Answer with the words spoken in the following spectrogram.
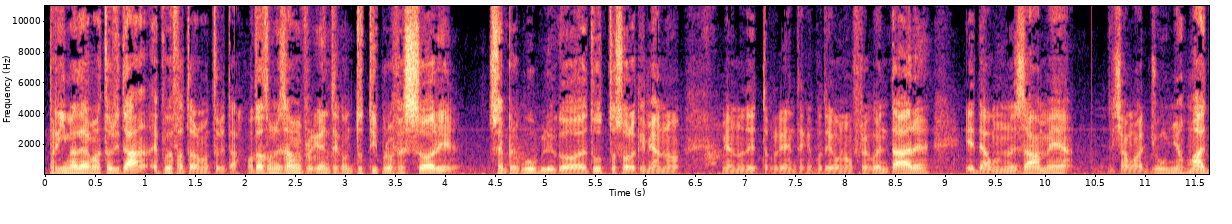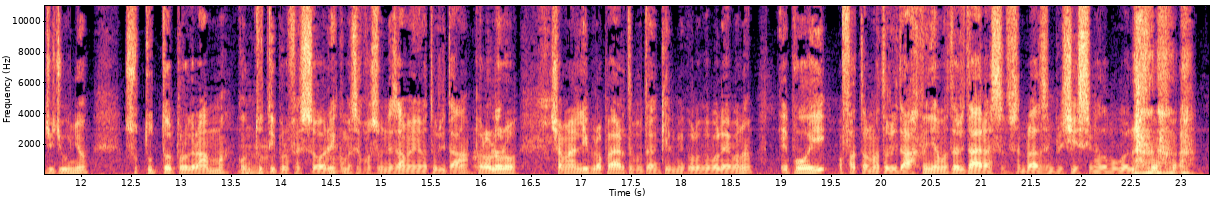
prima della maturità e poi ho fatto la maturità. Ho dato un esame praticamente con tutti i professori, sempre pubblico e tutto, solo che mi hanno, mi hanno detto praticamente che potevo non frequentare e da un esame diciamo a giugno, maggio-giugno, su tutto il programma con mm. tutti i professori, come se fosse un esame di maturità, però loro avevano il libro aperto e potevano chiedermi quello che volevano. E poi ho fatto la maturità, quindi la maturità era sembrata semplicissima dopo quello.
